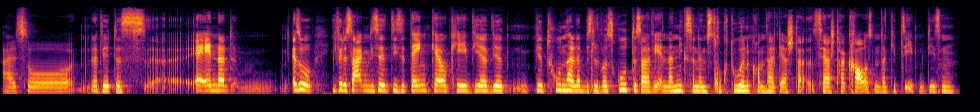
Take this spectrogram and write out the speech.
Also da wird es, äh, er ändert, also ich würde sagen, diese, diese Denke, okay, wir, wir, wir tun halt ein bisschen was Gutes, aber wir ändern nichts an den Strukturen, kommt halt der sehr stark raus und da gibt's eben diesen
